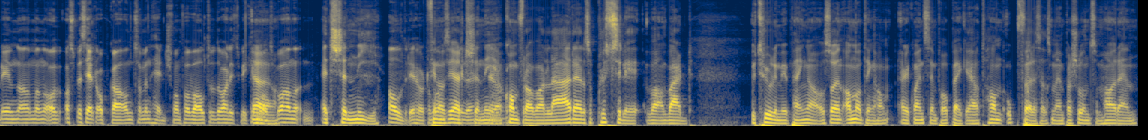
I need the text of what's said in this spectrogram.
Man, og, og spesielt oppga han som en hedgefondforvalter. Det var liksom ikke Ja, måte på. Han et geni. aldri hørt om Finansielt han geni. Ja. Kom fra å være lærer, så plutselig var han verdt utrolig mye penger. Og så en annen ting han, Eric Weinstein påpeker, er at han oppfører seg som en person som har en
